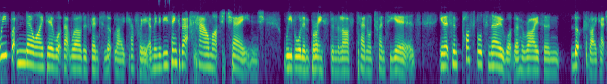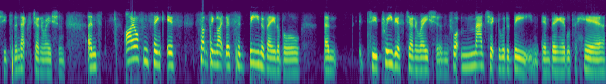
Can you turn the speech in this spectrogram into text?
we've got no idea what that world is going to look like have we? I mean if you think about how much change we've all embraced in the last 10 or 20 years, you know, it's impossible to know what the horizon looks like actually to the next generation. And I often think if something like this had been available um, to previous generations, what magic there would have been in being able to hear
